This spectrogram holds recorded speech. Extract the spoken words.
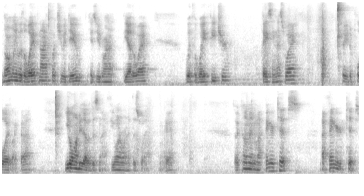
Normally with a wave knife, what you would do is you'd run it the other way with the wave feature facing this way. So you deploy it like that. You don't want to do that with this knife. You want to run it this way. Okay. So I come into my fingertips. My fingertips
